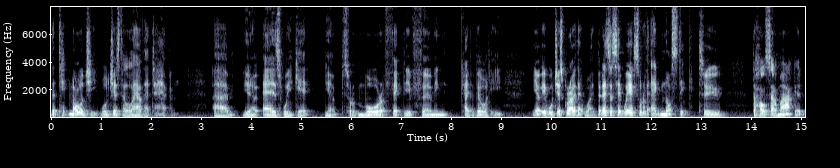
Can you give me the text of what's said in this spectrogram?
the technology will just allow that to happen. Um, you know, as we get you know sort of more effective firming capability, you know, it will just grow that way. But as I said, we're sort of agnostic to the wholesale market.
